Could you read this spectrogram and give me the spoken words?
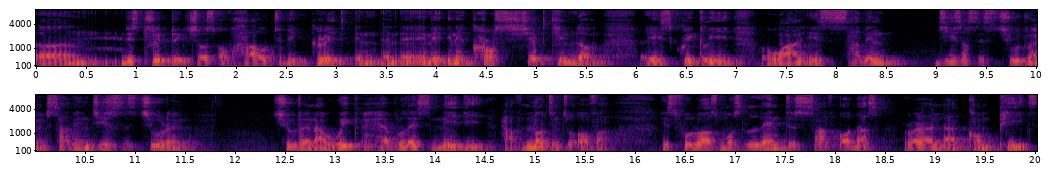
um, these three pictures of how to be great in in, in a, in a cross-shaped kingdom is quickly one is serving Jesus's children, serving Jesus's children. Children are weak, helpless, needy, have nothing to offer. His followers must learn to serve others rather than compete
